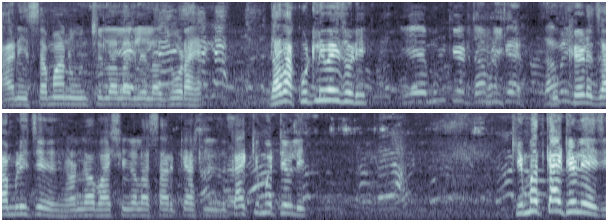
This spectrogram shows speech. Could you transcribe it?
आणि समान उंचीला लागलेला जोड आहे. दादा कुठली बाई जोडी? मुखेड जांभळीचे रंगा भाशिंगाला सारखे असलेले काय किंमत ठेवली? किंमत काय ठेवली याची?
